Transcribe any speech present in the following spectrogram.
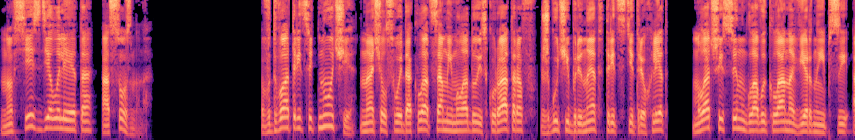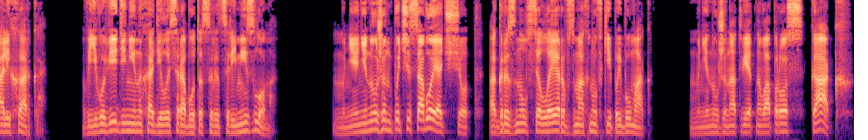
но все сделали это осознанно. В 2.30 ночи начал свой доклад самый молодой из кураторов, жгучий брюнет, 33 лет, младший сын главы клана Верные псы Алихарка. В его ведении находилась работа с рыцарями излома. «Мне не нужен почасовой отчет», — огрызнулся Лейер, взмахнув кипой бумаг. «Мне нужен ответ на вопрос «как?».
